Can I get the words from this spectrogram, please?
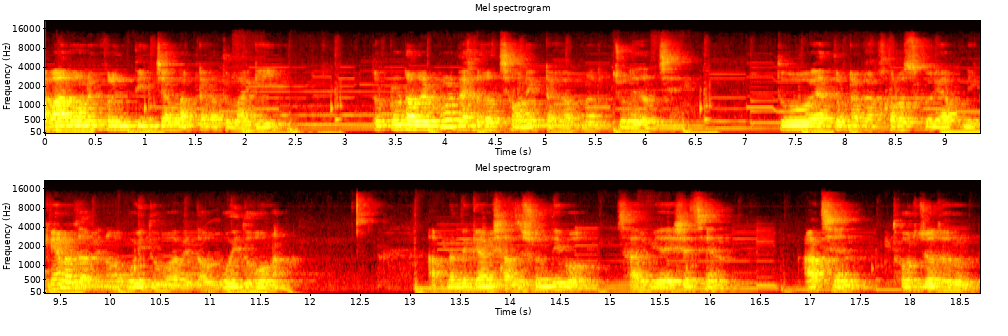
আবার মনে করেন তিন চার লাখ টাকা তো লাগেই। তো টোটালের পর দেখা যাচ্ছে অনেক টাকা আপনার চলে যাচ্ছে। তো এত টাকা খরচ করে আপনি কেন যাবেন? অবৈধভাবে তাও বৈধও না। আপনাদেরকে আমি সাজেশন দিব সার্বিয়া এসেছেন, আছেন, ধৈর্য ধরুন।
